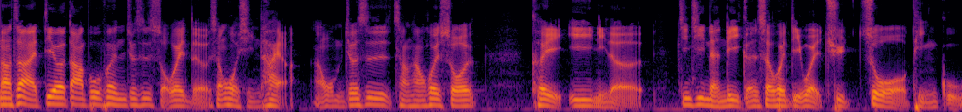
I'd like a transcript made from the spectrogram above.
那再来第二大部分就是所谓的生活形态啦。那我们就是常常会说，可以依你的经济能力跟社会地位去做评估。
